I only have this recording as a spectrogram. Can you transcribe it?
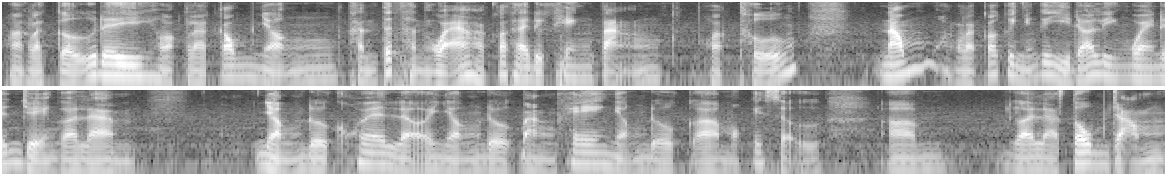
hoặc là cử đi hoặc là công nhận thành tích thành quả hoặc có thể được khen tặng hoặc thưởng nóng hoặc là có cái những cái gì đó liên quan đến chuyện gọi là nhận được huê lợi nhận được bằng khen nhận được uh, một cái sự uh, gọi là tôn trọng.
